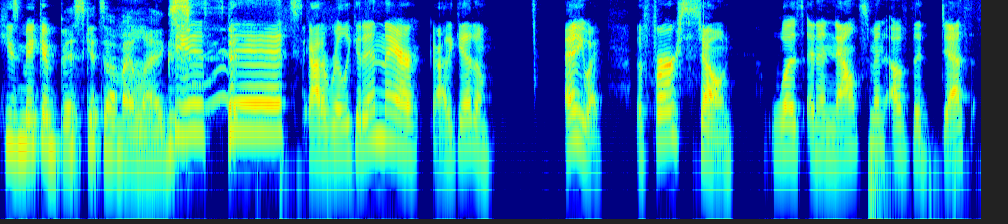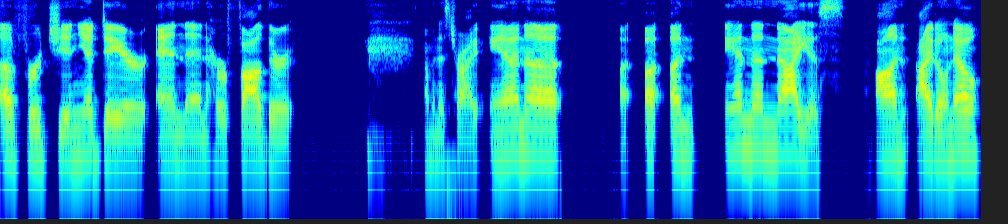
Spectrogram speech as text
He's making biscuits on my legs. biscuits. Gotta really get in there. Gotta get them anyway the first stone was an announcement of the death of virginia dare and then her father i'm gonna try anna uh, uh, an ananias on i don't know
